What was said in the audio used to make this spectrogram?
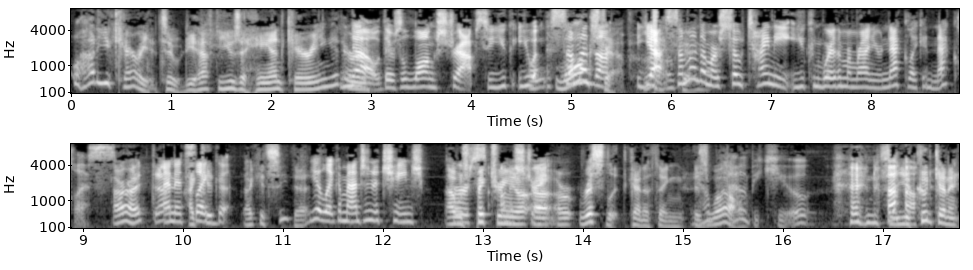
Well, how do you carry it too? Do you have to use a hand carrying it? Or? No, there's a long strap. So you you A some of them strap? Oh, yeah, some of them are so tiny you can wear them around your neck like a necklace. All right, And it's I like could, I could see that. Yeah, like imagine a change. I was picturing a, a, a, wristlet kind of thing as Oh, well. That would be cute. So you could kind of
